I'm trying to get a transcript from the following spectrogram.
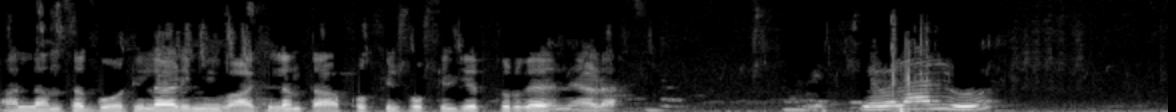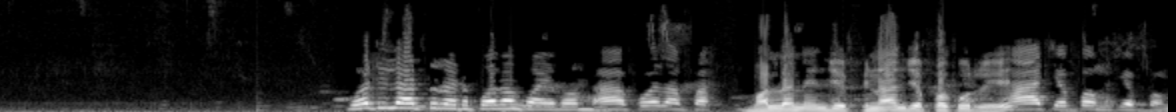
వాళ్ళంతా గోటిలాడి మీ వాకిలంతా పొక్కిలు పొక్కిలు చెప్తురు కదండి ఆడ. ఎవరాళ్ళు? పోటీలు ఆడుతున్నట్టు పోదాం పోదాంపా మళ్ళా నేను చెప్పినా అని చెప్పకుర్రి? ఆ చెప్పం చెప్పం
